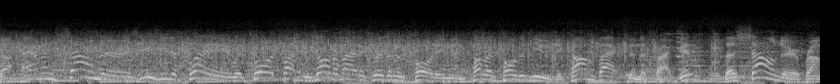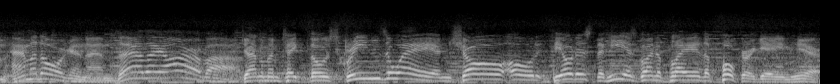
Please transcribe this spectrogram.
The Hammond Sounder is easy to play with chord buttons, automatic rhythm and chording, and color-coded music, compact and attractive. The Sounder from Hammond Organ, and there they are, Gentlemen, take those screens away and show Theotis that he is going to play the poker game here.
